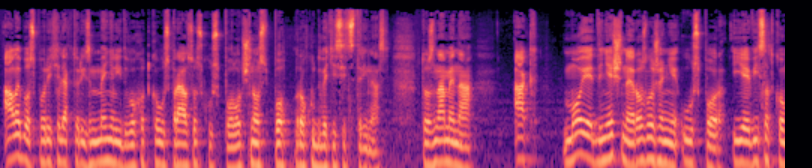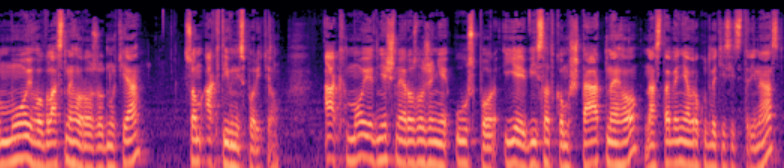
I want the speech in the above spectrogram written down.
alebo sporiteľia, ktorí zmenili dôchodkovú správcovskú spoločnosť po roku 2013. To znamená, ak moje dnešné rozloženie úspor je výsledkom môjho vlastného rozhodnutia, som aktívny sporiteľ ak moje dnešné rozloženie úspor je výsledkom štátneho nastavenia v roku 2013,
